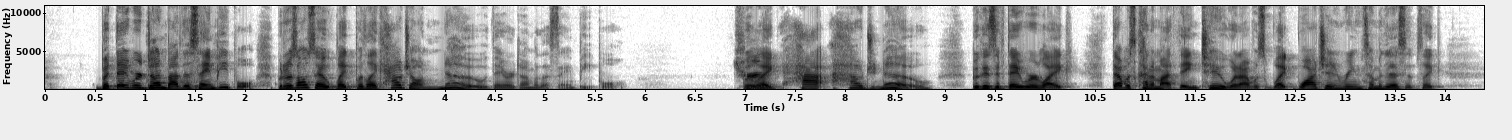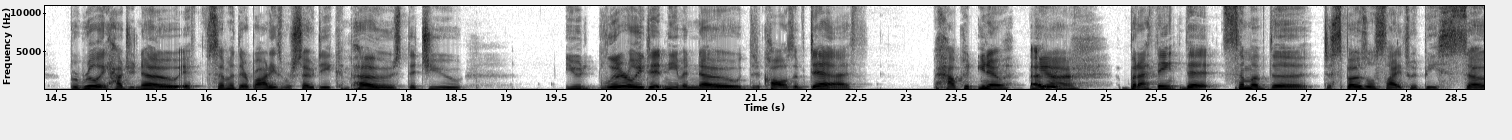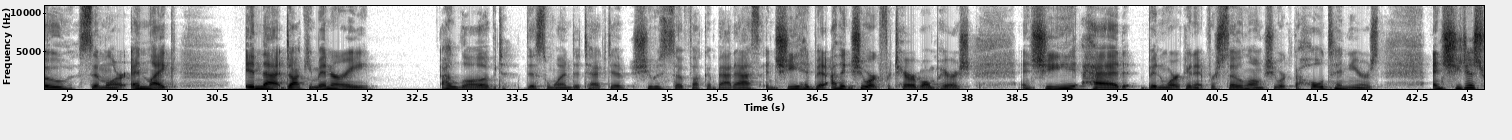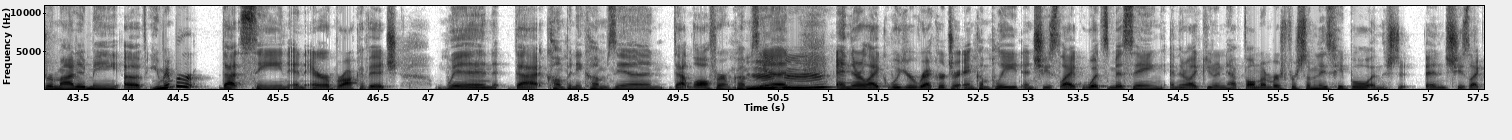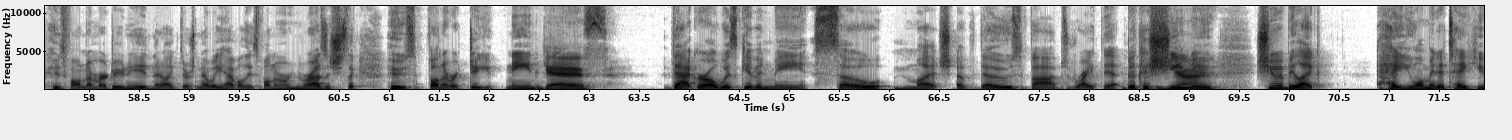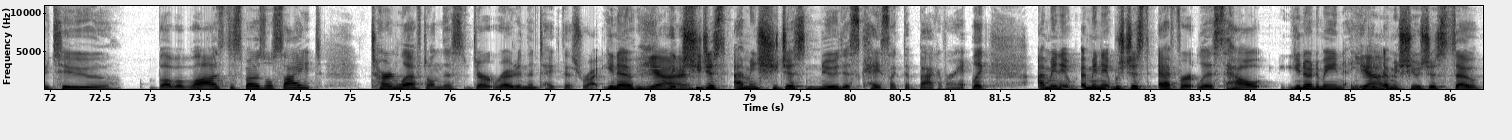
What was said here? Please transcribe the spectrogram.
But they were done by the same people. But it was also like, but like, how'd y'all know they were done by the same people? True. But like, how how'd you know? Because if they were like, that was kind of my thing too. When I was like watching and reading some of this, it's like, but really, how'd you know if some of their bodies were so decomposed that you you literally didn't even know the cause of death? How could you know? other- yeah. But I think that some of the disposal sites would be so similar. And like in that documentary, I loved this one detective. She was so fucking badass. And she had been, I think she worked for Terrebonne Parish. And she had been working it for so long. She worked the whole 10 years. And she just reminded me of, you remember that scene in Erin Brockovich when that company comes in, that law firm comes in, mm-hmm. and they're like, well, your records are incomplete. And she's like, what's missing? And they're like, you didn't have phone numbers for some of these people. And, sh- and she's like, whose phone number do you need? And they're like, there's no way you have all these phone numbers memorized. And she's like, whose phone number do you need? Yes. that girl was giving me so much of those vibes right then because she Yeah. knew she would be like, Hey, you want me to take you to blah blah blah's disposal site? Turn left on this dirt road and then take this right. You know? Yeah. Like she just I mean, she just knew this case like the back of her hand. Like I mean it I mean it was just effortless how you know what I mean? You Yeah. I mean she was just so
